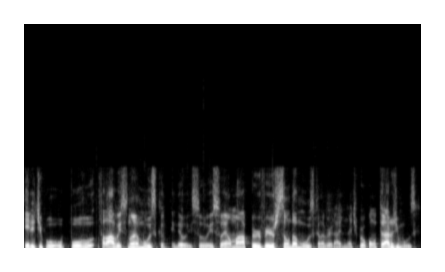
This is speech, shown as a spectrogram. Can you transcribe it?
ele, tipo, o povo falava, isso não é música, entendeu? Isso, isso é uma perversão da música, na verdade, né? Tipo, é o contrário de música.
